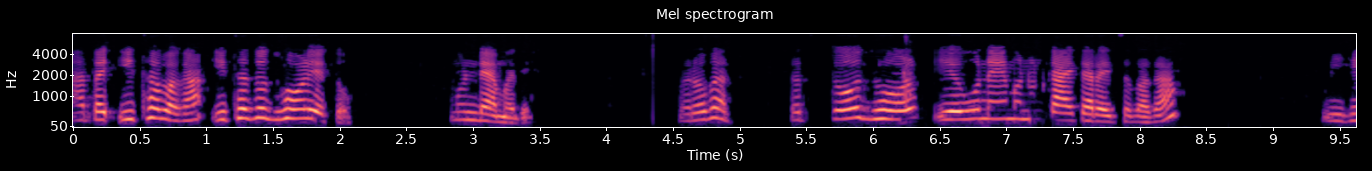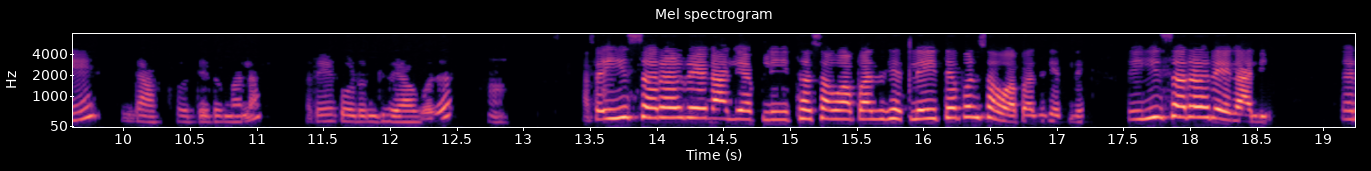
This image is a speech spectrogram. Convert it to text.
आता इथं बघा. इथं जो झोळ येतो मुंड्यामध्ये. बरोबर? तर तो झोळ येऊ नये म्हणून काय करायचं बघा? मी हे दाखवते तुम्हाला. रेग ओढून घेऊया अगोदर. हां. आता ही सरळ रेग आली आपली. इथं सव्वा पाच घेतले इथे पण सव्वा पाच घेतले. तर ही सरळ रेग आली. तर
